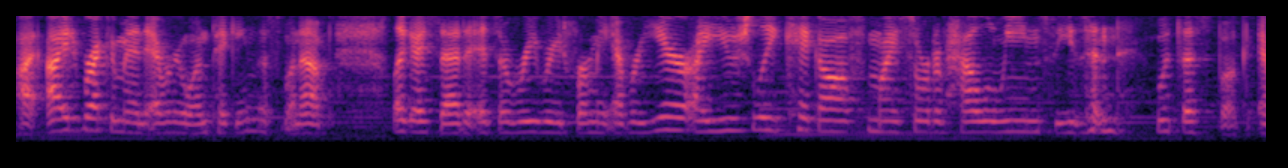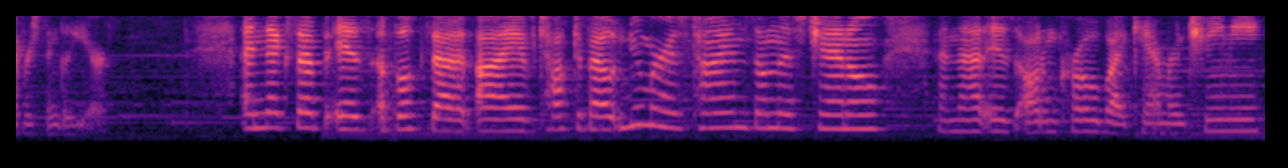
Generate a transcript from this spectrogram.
I, would recommend everyone picking this one up. Like I said, it's a reread for me every year. I usually kick off my sort of Halloween season with this book every single year. And next up is a book that I've talked about numerous times on this channel, and that is Autumn Crow by Cameron Chaney.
